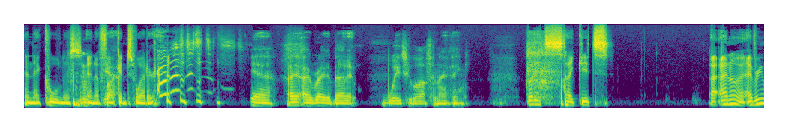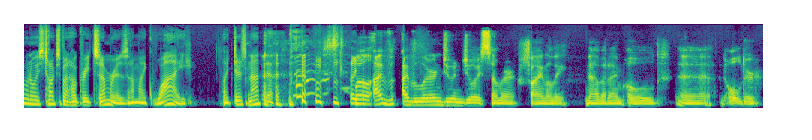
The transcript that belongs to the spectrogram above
and that coolness and a Yeah. fucking sweater. Yeah, I, I write about it way too often. I think. but it's like it's. I, I don't know. Everyone always talks about how great summer is, and I'm like, why? Like, there's not that. well, I've I've learned to enjoy summer finally. Now that I'm old, uh, older,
